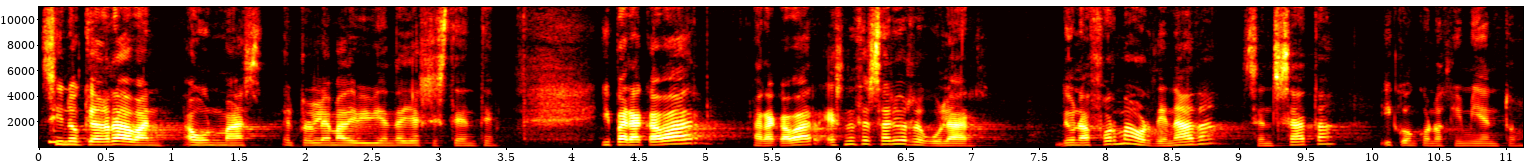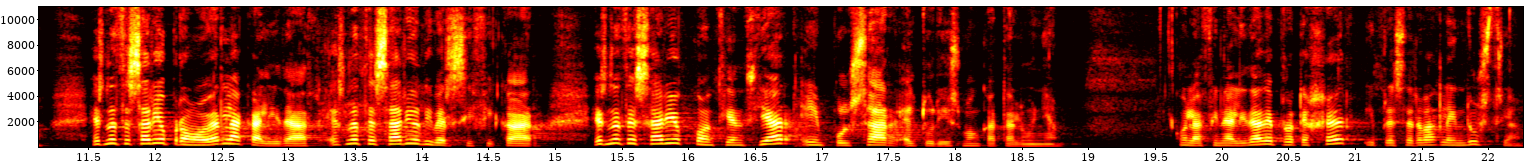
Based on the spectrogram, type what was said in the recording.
sino que agravan aún más el problema de vivienda ya existente. Y para acabar, para acabar es necesario regular de una forma ordenada, sensata y con conocimiento. Es necesario promover la calidad, es necesario diversificar, es necesario concienciar e impulsar el turismo en Cataluña, con la finalidad de proteger y preservar la industria,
